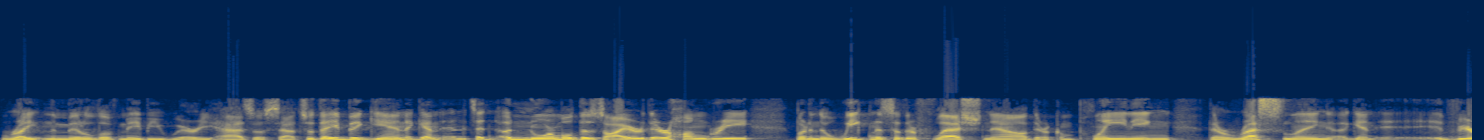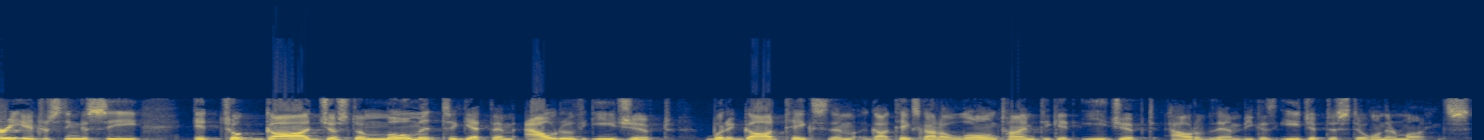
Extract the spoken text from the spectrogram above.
right in the middle of maybe where he has us at. So they begin, again, and it's a, a, normal desire. They're hungry, but in the weakness of their flesh now, they're complaining, they're wrestling. Again, it, very interesting to see. It took God just a moment to get them out of Egypt, but it, God takes them. God takes God a long time to get Egypt out of them because Egypt is still on their minds.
